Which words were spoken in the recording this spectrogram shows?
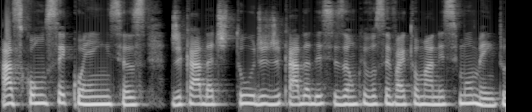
as consequências de cada atitude, de cada decisão que você vai tomar nesse momento.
